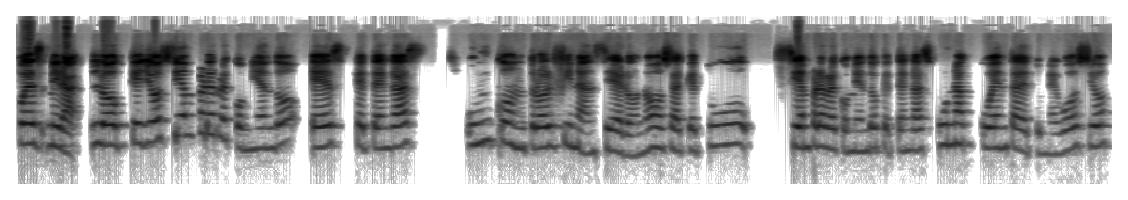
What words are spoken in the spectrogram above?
Pues mira, lo que yo siempre recomiendo es que tengas un control financiero, ¿no? O sea, que tú siempre recomiendo que tengas una cuenta de tu negocio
